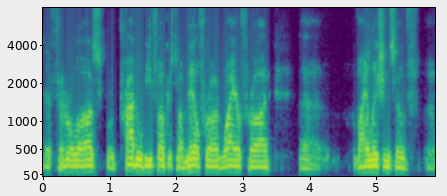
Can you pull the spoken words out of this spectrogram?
the federal laws will probably be focused on mail fraud, wire fraud, uh, violations of, uh,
